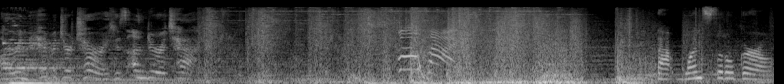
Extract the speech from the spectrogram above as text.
Our inhibitor turret is under attack. Bullseye! That once little girl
